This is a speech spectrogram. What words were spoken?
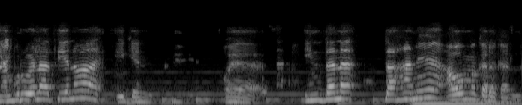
නැඹුරු වෙලා තියෙනවා. එකෙන් ඔය ඉන්දන දහනය අවම කරගන්න.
